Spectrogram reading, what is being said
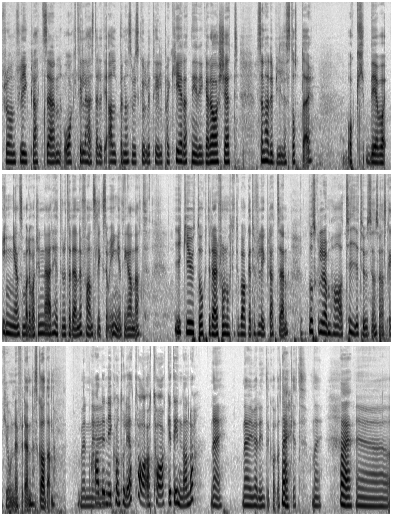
från flygplatsen, åkt till det här stället i Alperna som vi skulle till, parkerat nere i garaget. Sen hade bilen stått där. Och det var ingen som hade varit i närheten av den, det fanns liksom ingenting annat. Gick ut och åkte därifrån och åkte tillbaka till flygplatsen. Då skulle de ha 10 000 svenska kronor för den skadan. Men, hade eh, ni kontrollerat ta taket innan då? Nej, Nej, vi hade inte kollat Nej. taket. Nej. Nej. Eh,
